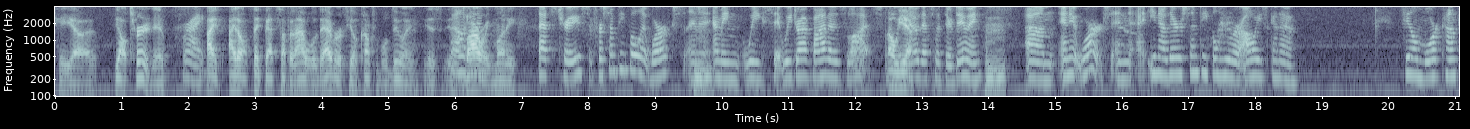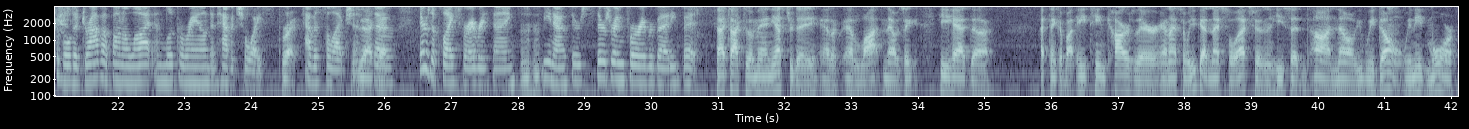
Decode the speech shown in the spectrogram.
a, a uh, the alternative. Right. I, I don't think that's something I would ever feel comfortable doing is, is well, borrowing yeah, money. That's true. So for some people it works, and mm-hmm. it, I mean we sit we drive by those lots. Oh we yeah. Know that's what they're doing. Mm-hmm. Um, and it works. And uh, you know there are some people who are always gonna feel more comfortable to drive up on a lot and look around and have a choice. Right. Have a selection. Exactly. So there's a place for everything. Mm-hmm. You know, there's there's room for everybody. But I talked to a man yesterday at a at a lot, and that was a he had. Uh, I think about 18 cars there, and I said, "Well, you've got a nice selection," and he said, "Ah, oh, no, we don't. We need more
